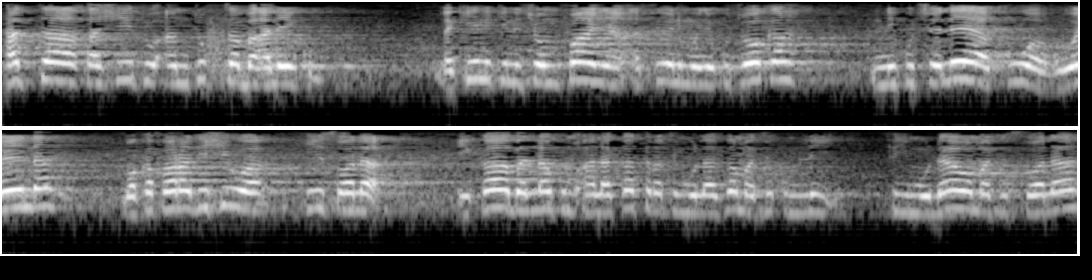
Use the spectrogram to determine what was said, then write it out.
Hata khashitu an tuktaba alaikum lakini kilichomfanya asiwe ni mwenye kutoka ni kuchelea kuwa huenda wakafaradishiwa hii swala. Ikaba lakum ala kathrati mulazamatikum li fi mudawamati swala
